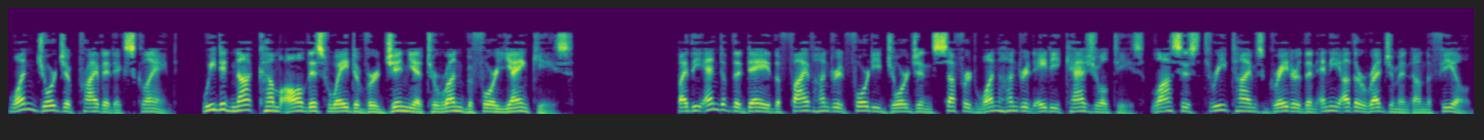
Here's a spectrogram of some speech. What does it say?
One Georgia private exclaimed, "'We did not come all this way to Virginia to run before Yankees!' By the end of the day the 540 Georgians suffered 180 casualties, losses three times greater than any other regiment on the field.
